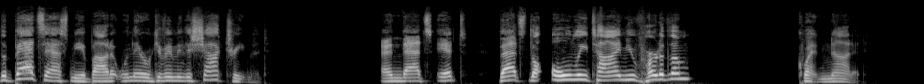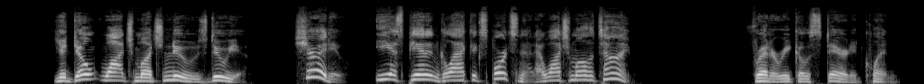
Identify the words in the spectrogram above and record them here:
The bats asked me about it when they were giving me the shock treatment. And that's it? That's the only time you've heard of them? Quentin nodded. You don't watch much news, do you? Sure I do. ESPN and Galactic Sportsnet. I watch them all the time. Frederico stared at Quentin.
